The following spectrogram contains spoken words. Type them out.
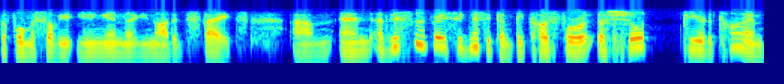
the former Soviet Union, and the United States, um, and uh, this was very significant because for a short period of time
